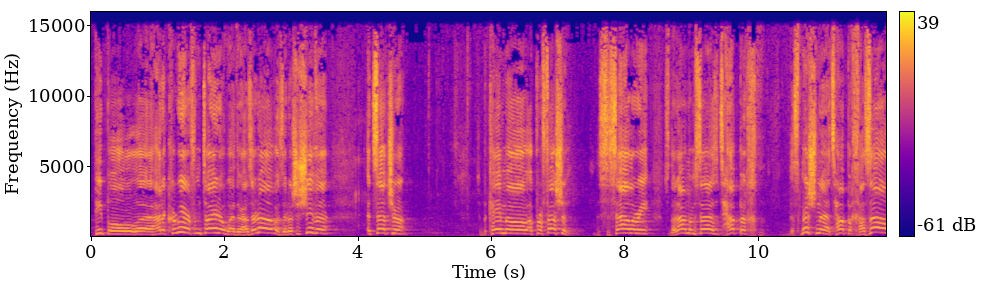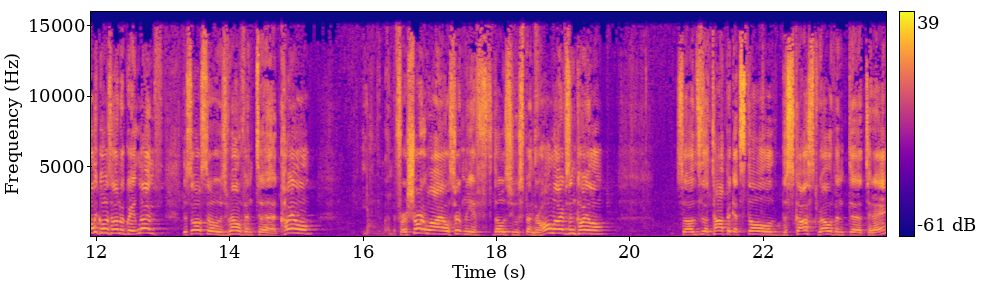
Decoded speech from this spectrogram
people uh, had a career from Torah, whether as a Rav, as a Rosh Yeshiva, etc. So it became a, a, profession. This is salary. So the Rambam says it's Hapech, this Mishnah, it's Hapech Chazal, it goes on a great length. This also is relevant to Koil. For a short while, certainly if those who spend their whole lives in Koil. So this is a topic that's still discussed, relevant uh, today.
